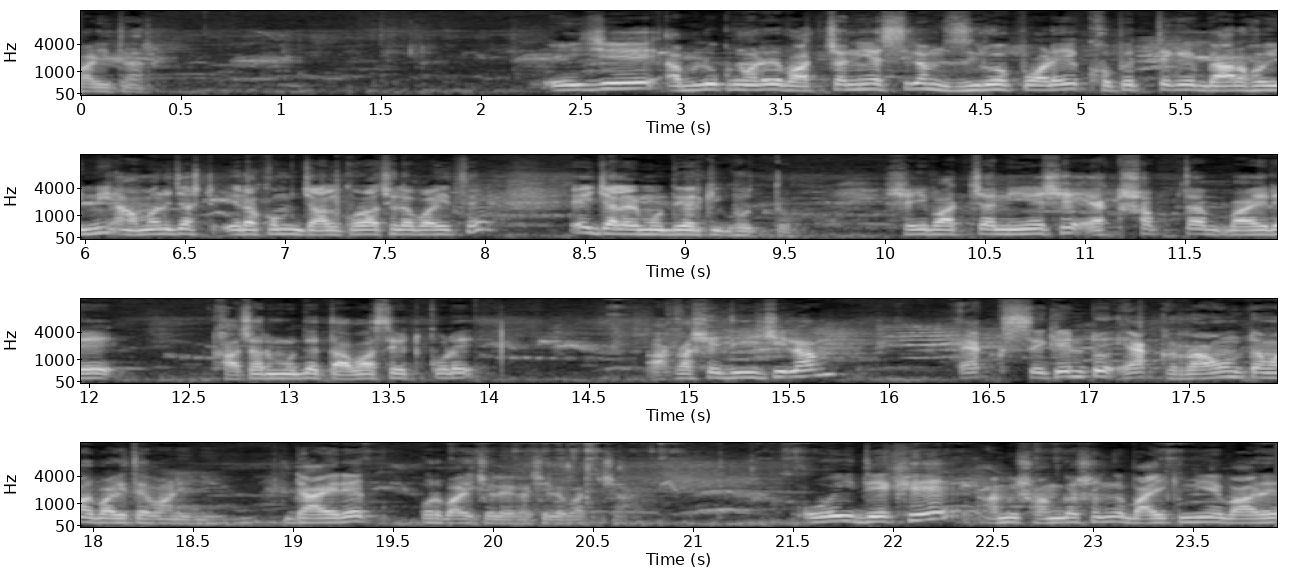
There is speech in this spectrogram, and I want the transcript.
বাড়ি তার। এই যে আবলুক নরের বাচ্চা নিয়ে এসেছিলাম জিরো পরে খোপের থেকে বার হয়নি আমার জাস্ট এরকম জাল করা ছিল বাড়িতে, এই জালের মধ্যে আর কি ঘুরতো। সেই বাচ্চা নিয়ে এসে এক সপ্তাহ বাইরে খাঁচার মধ্যে তাবা সেট করে আকাশে দিয়েছিলাম, এক সেকেন্ডও এক রাউন্ড আমার বাড়িতে বাড়িনি ডাইরেক্ট ওর বাড়ি চলে গেছিল বাচ্চা। ওই দেখে আমি সঙ্গে সঙ্গে বাইক নিয়ে বাইরে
